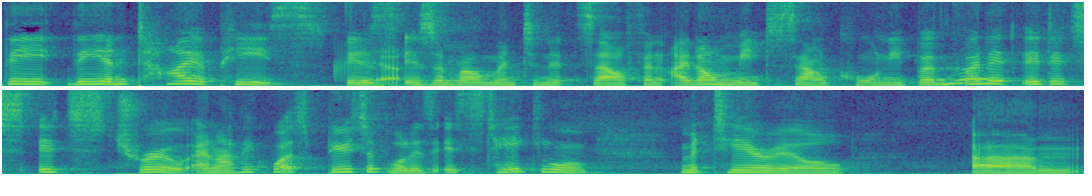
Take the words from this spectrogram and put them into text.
the the entire piece is Yeah. is a moment in itself, and I don't mean to sound corny, but but it, it it's it's true, and I think what's beautiful is it's taking material, um,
